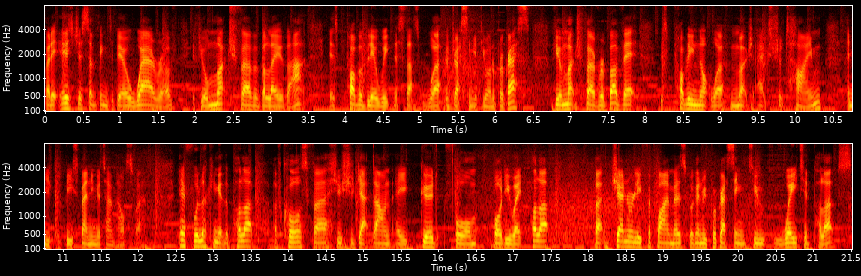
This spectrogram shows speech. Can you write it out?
but it is just something to be aware of. If you're much further below that, it's probably a weakness that's worth addressing if you want to progress. If you're much further above it, it's probably not worth much extra time and you could be spending your time elsewhere. If we're looking at the pull-up, of course, first you should get down a good form bodyweight pull-up, but generally for climbers, we're gonna be progressing to weighted pull-ups.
